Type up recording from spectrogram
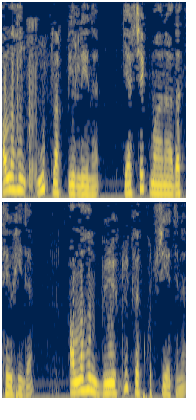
Allah'ın mutlak birliğine, gerçek manada tevhide, Allah'ın büyüklük ve kutsiyetine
